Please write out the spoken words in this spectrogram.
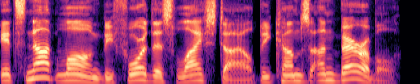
It's not long before this lifestyle becomes unbearable.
